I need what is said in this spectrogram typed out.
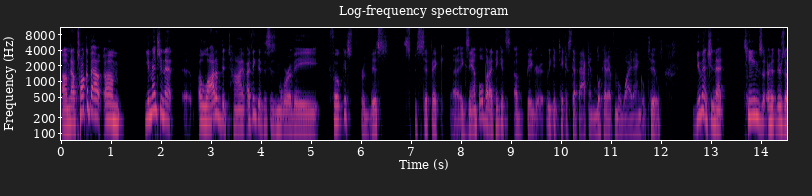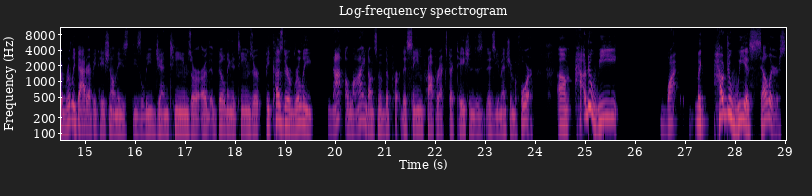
Yeah. um now talk about um you mentioned that uh, a lot of the time i think that this is more of a focused for this specific uh, example but i think it's a bigger we could take a step back and look at it from a wide angle too you mentioned that teams are, there's a really bad reputation on these these lead gen teams or, or the building the teams or because they're really not aligned on some of the the same proper expectations as, as you mentioned before um how do we why like how do we as sellers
